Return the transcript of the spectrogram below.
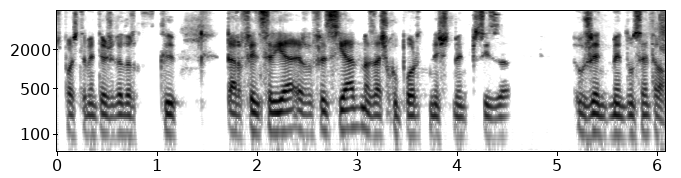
supostamente é um jogador que está referenciado, mas acho que o Porto neste momento precisa urgentemente de um central.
